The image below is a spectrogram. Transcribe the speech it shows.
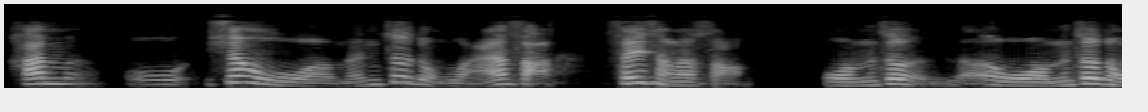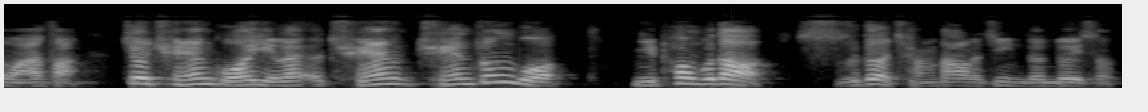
还我像我们这种玩法非常的少，我们这呃我们这种玩法就全国以内全全中国你碰不到十个强大的竞争对手。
